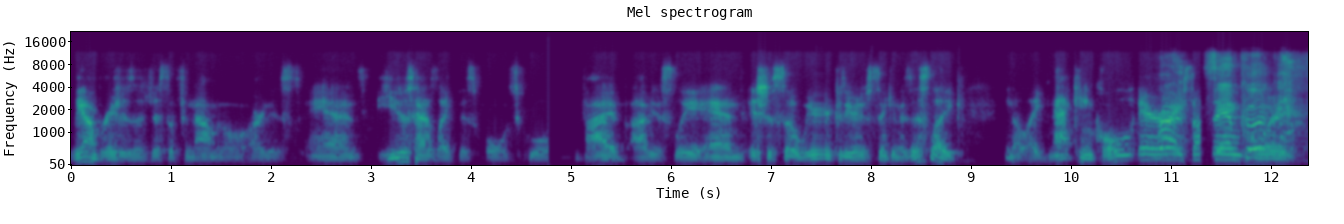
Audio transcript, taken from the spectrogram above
Leon Bridges is just a phenomenal artist and he just has like this old school vibe, obviously. And it's just so weird because you're just thinking, is this like, you know, like Nat King Cole era or Right, something? Sam Cooke. Or-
